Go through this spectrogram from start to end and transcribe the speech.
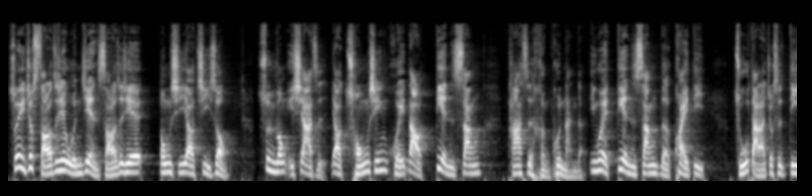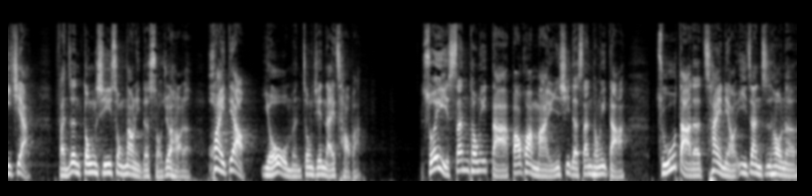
所以就少了这些文件，少了这些东西要寄送。顺丰一下子要重新回到电商，它是很困难的，因为电商的快递。主打的就是低价，反正东西送到你的手就好了，坏掉由我们中间来炒吧。所以三通一达，包括马云系的三通一达，主打的菜鸟驿站之后呢，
